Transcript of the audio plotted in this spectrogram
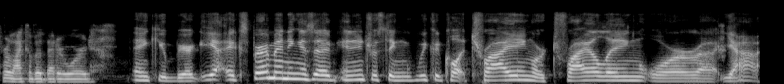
for lack of a better word. Thank you, Birg. Yeah, experimenting is a, an interesting, we could call it trying or trialing or, uh, yeah.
